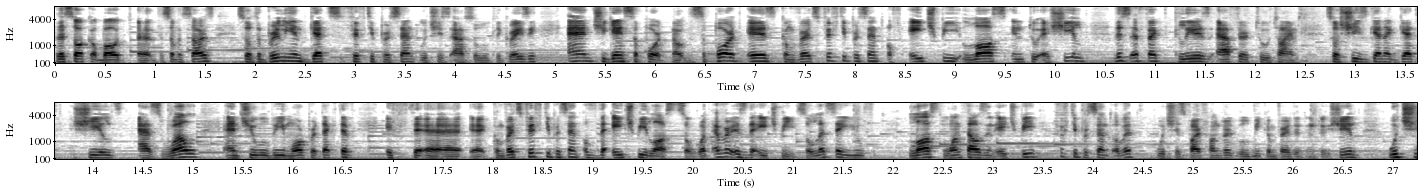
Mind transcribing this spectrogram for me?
Let's talk about uh, the 7 stars. So the Brilliant gets 50%, which is absolutely crazy. And she gains support. Now the support is converts 50% of HP loss into a shield. This effect clears after two times. So she's gonna get shields as well. And she will be more protective if the uh, uh, converts 50% of the HP lost. So whatever is the HP. So let's say you've lost 1000 HP, 50% of it, which is 500, will be converted into a shield, which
